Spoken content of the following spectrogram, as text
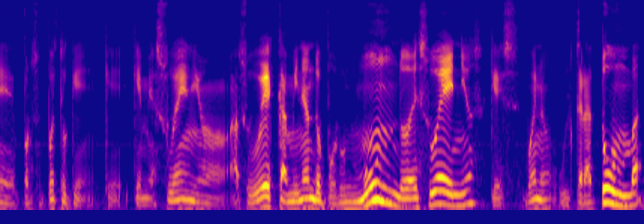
Eh, por supuesto que, que, me sueño a su vez caminando por un mundo de sueños, que es, bueno, ultratumba.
